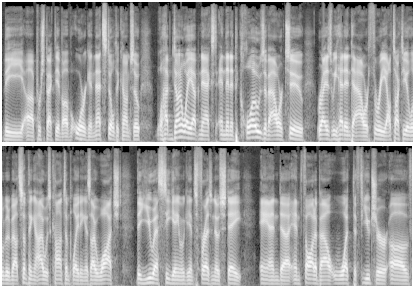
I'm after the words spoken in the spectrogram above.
the uh, perspective of Oregon. That's still to come. So we'll have Dunaway up next, and then at the close of hour two, right as we head into hour three, I'll talk to you a little bit about something I was contemplating as I watched the USC game against Fresno State and uh, and thought about what the future of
